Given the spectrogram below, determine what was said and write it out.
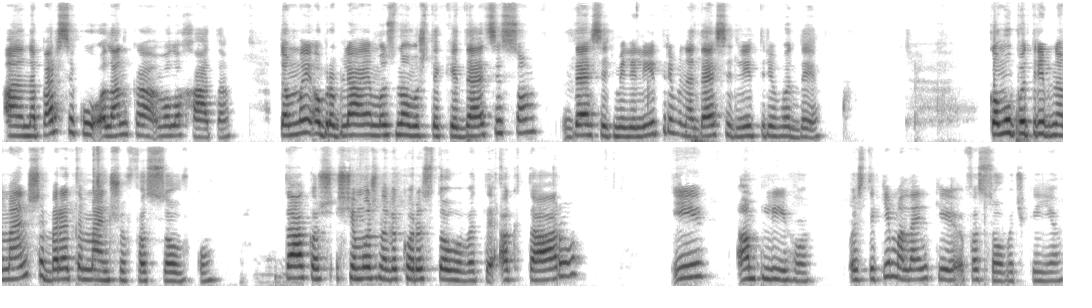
а на персику оленка волохата. То ми обробляємо знову ж таки децісом 10 мл на 10 літрів води. Кому потрібно менше, берете меншу фасовку. Також ще можна використовувати актару і ампліго. Ось такі маленькі фасовочки є.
